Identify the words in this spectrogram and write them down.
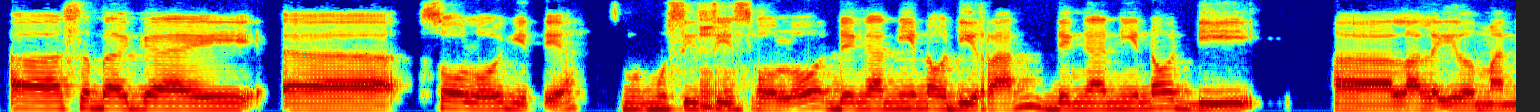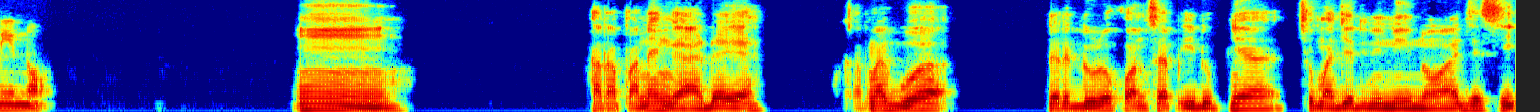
eh, sebagai eh, solo gitu ya musisi Mm. solo dengan Nino di Run dengan Nino di eh, Lale Ilman Nino. Hmm, harapannya nggak ada ya, karena gue dari dulu konsep hidupnya cuma jadi Nino aja sih.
